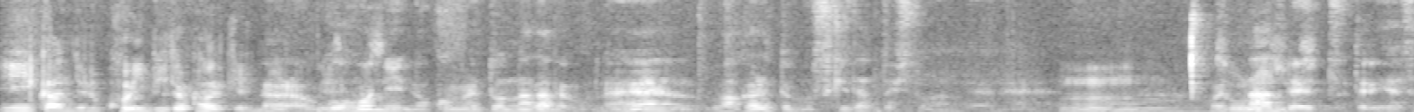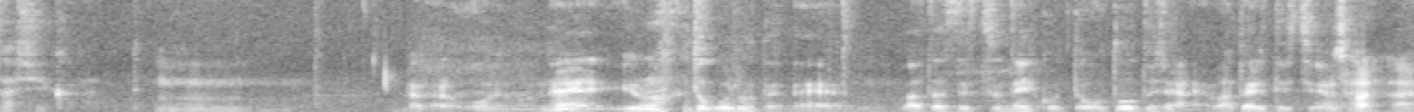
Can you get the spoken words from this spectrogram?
いい感じの恋人関係にだなる。からご本人のコメントの中でもね別れても好きだった人なんだよねうん。これなんでって言ったら優しいからうん。だからおねいろんなところでね渡瀬恒彦って弟じゃない渡哲也はいはい。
